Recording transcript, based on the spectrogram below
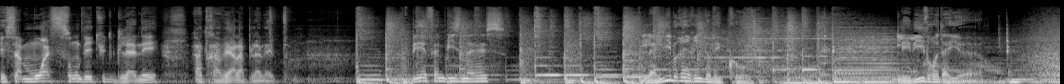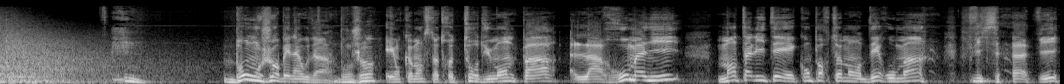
et sa moisson d'études glanées à travers la planète. BFM Business, la librairie de l'écho. Les livres d'ailleurs. Bonjour Benahouda. Bonjour. Et on commence notre tour du monde par la Roumanie, mentalité et comportement des Roumains vis-à-vis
